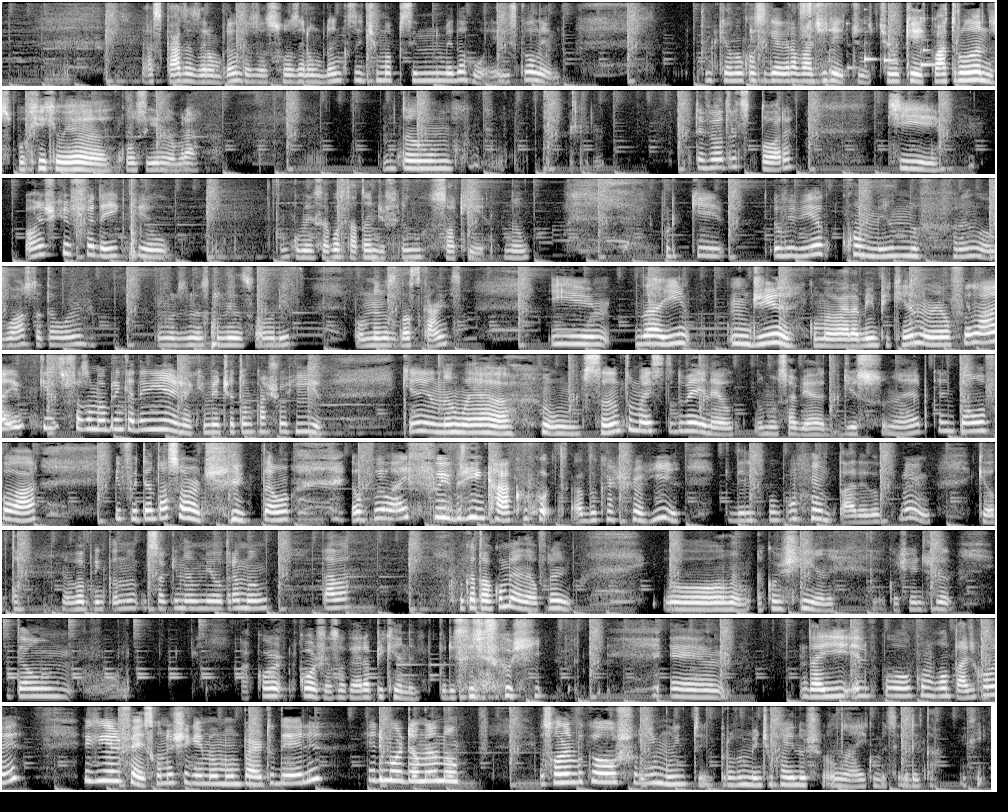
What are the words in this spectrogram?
As casas eram brancas, as ruas eram brancas e tinha uma piscina no meio da rua. É isso que eu lembro porque eu não conseguia gravar direito. Eu tinha o quê? Quatro anos? Por que, que eu ia conseguir lembrar? Então. Teve outra história que. Eu acho que foi daí que eu comecei a gostar tanto de frango, só que não. Porque eu vivia comendo frango, eu gosto até hoje. Uma das minhas comidas favoritas, pelo menos das carnes. E daí um dia, como eu era bem pequeno, né, eu fui lá e quis fazer uma brincadeirinha, já que minha tia tem um cachorrinho. Que não é um santo, mas tudo bem, né? Eu não sabia disso na época, então eu fui lá e fui tentar sorte. Então eu fui lá e fui brincar com o coitado do cachorrinho, que dele ficou com vontade do frango. Que eu tava brincando, só que na minha outra mão tava o que eu tava comendo, né? O frango o, a coxinha, né? A coxinha de frango. Então, a cor, coxa, só que era pequena, por isso que eu disse coxinha. É, daí ele ficou com vontade de comer. E o que ele fez? Quando eu cheguei minha mão perto dele, ele mordeu minha mão. Eu só lembro que eu chorei muito e provavelmente eu caí no chão lá e comecei a gritar. Enfim.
